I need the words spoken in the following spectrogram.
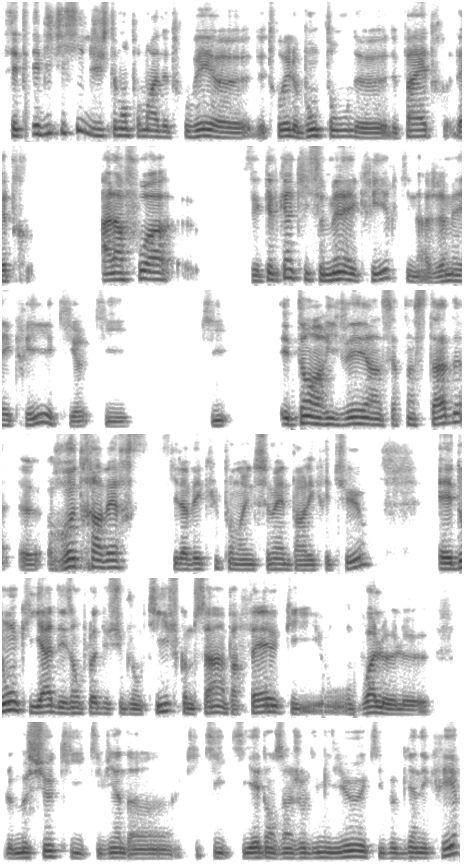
C'était difficile justement pour moi de trouver de trouver le bon ton, de ne pas être d'être à la fois c'est quelqu'un qui se met à écrire, qui n'a jamais écrit et qui, qui, qui, étant arrivé à un certain stade, euh, retraverse ce qu'il a vécu pendant une semaine par l'écriture. Et donc, il y a des emplois du subjonctif comme ça, imparfait, qui, on voit le, le, monsieur qui, qui vient d'un, qui, qui, qui, est dans un joli milieu et qui veut bien écrire.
